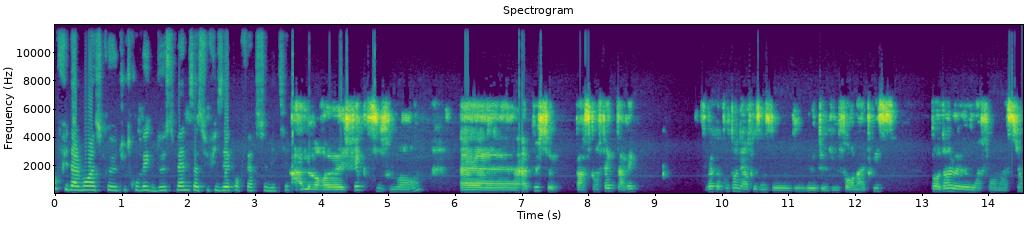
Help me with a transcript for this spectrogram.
ou finalement est-ce que tu trouvais que deux semaines ça suffisait pour faire ce métier? Alors, euh, effectivement, euh, un peu seul. Parce qu'en fait, avec, c'est vrai que quand on est en présence d'une formatrice, pendant le- la formation,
